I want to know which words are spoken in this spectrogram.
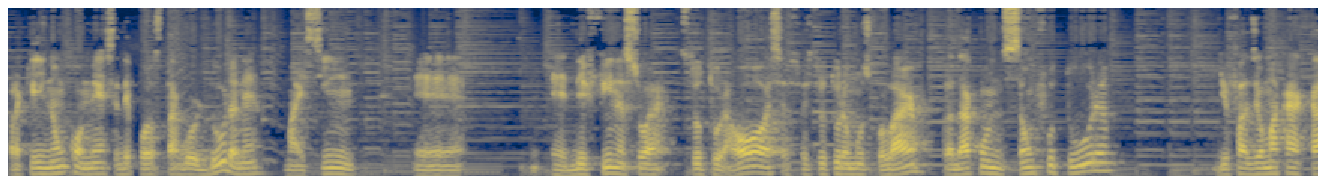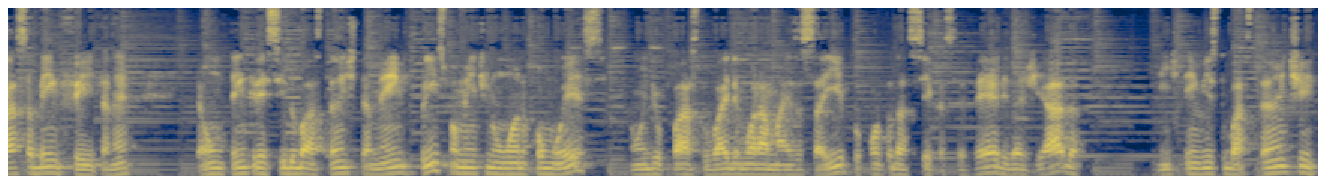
para que ele não comece a depositar gordura, né? Mas sim é, é, defina a sua estrutura óssea, sua estrutura muscular, para dar condição futura de fazer uma carcaça bem feita, né? Então tem crescido bastante também, principalmente num ano como esse, onde o pasto vai demorar mais a sair por conta da seca severa e da geada. A gente tem visto bastante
